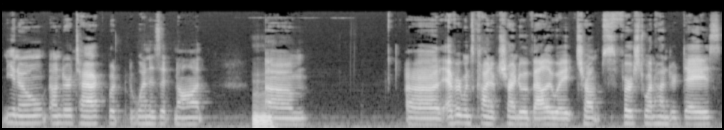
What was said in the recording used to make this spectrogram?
you know under attack, but when is it not? Mm. Um, uh, everyone's kind of trying to evaluate Trump's first 100 days.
